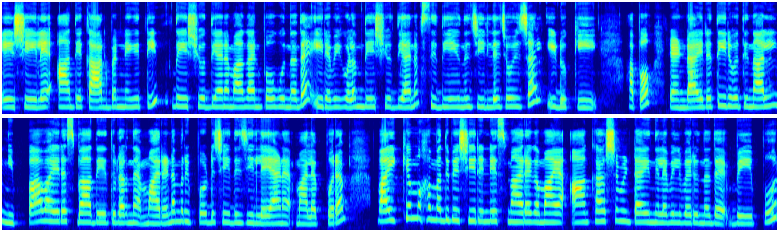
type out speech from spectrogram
ഏഷ്യയിലെ ആദ്യ കാർബൺ നെഗറ്റീവ് ദേശീയോദ്യാനമാകാൻ പോകുന്നത് ഇരവികുളം ദേശീയോദ്യാനം സ്ഥിതി ചെയ്യുന്ന ജില്ല ചോദിച്ചാൽ ഇടുക്കി. അപ്പോൾ രണ്ടായിരത്തി ഇരുപത്തിനാലിൽ നിപ്പ വൈറസ് ബാധയെ തുടർന്ന് മരണം റിപ്പോർട്ട് ചെയ്ത ജില്ലയാണ് മലപ്പുറം. വൈക്കം മുഹമ്മദ് ബഷീറിന്റെ സ്മാരകമായ ആകാശമിട്ടായി നിലവിൽ വരുന്നത് ബേപ്പൂർ.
